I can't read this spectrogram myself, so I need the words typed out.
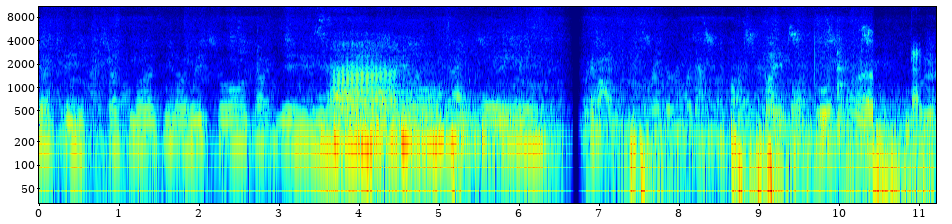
ยันติตัสมาสินาวิโสทะเยสาธุ พันเต ดังเยอะ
